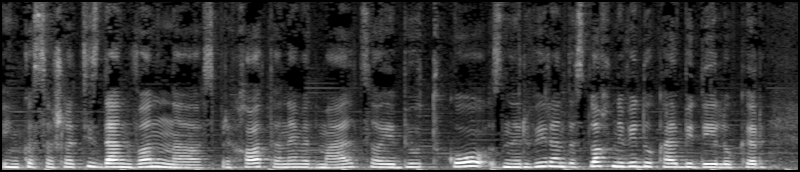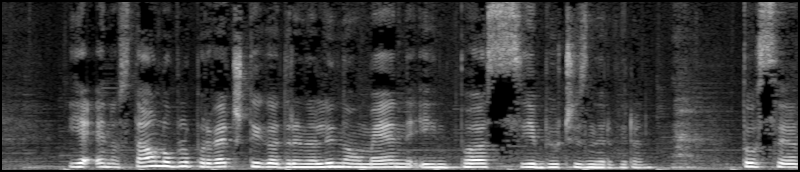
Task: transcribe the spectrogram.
In ko so šla tisti dan ven na sprehod, a ne med malco, je bil tako znerviran, da sploh ne vedel, kaj bi delal, ker je enostavno bilo preveč tega adrenalina v meni in pes je bil čez nerviran. To, se,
